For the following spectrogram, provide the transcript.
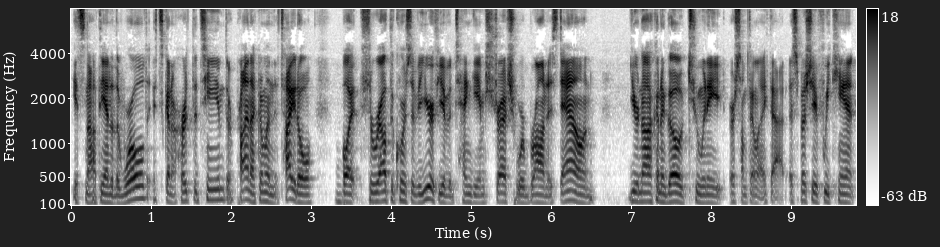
it's not the end of the world. It's going to hurt the team. They're probably not going to win the title. But throughout the course of a year, if you have a 10 game stretch where Bron is down, you're not going to go two and eight or something like that, especially if we can't.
